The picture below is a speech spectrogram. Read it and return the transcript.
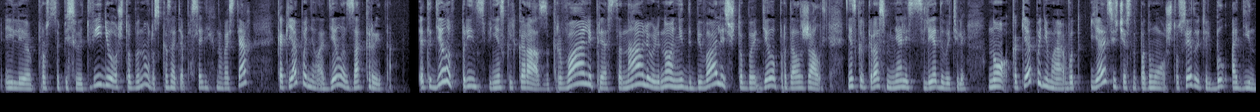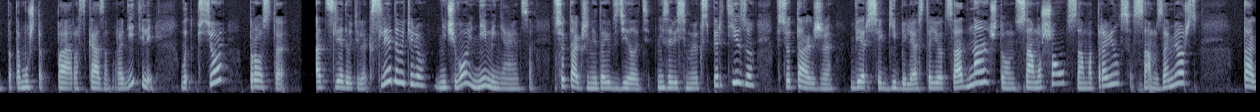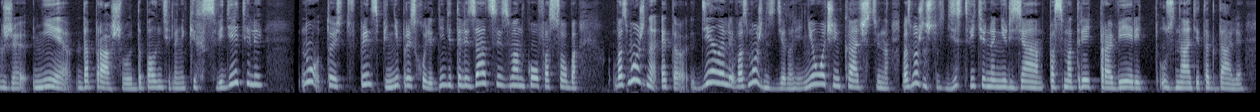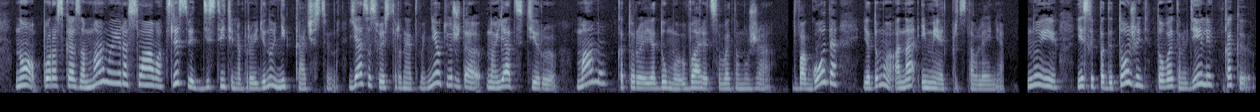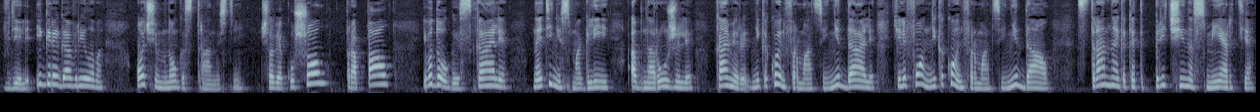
или просто записывает видео, чтобы ну, рассказать о последних новостях. Как я поняла, дело закрыто. Это дело, в принципе, несколько раз закрывали, приостанавливали, но они добивались, чтобы дело продолжалось. Несколько раз менялись следователи. Но, как я понимаю, вот я, если честно, подумала, что следователь был один, потому что по рассказам родителей вот все просто от следователя к следователю ничего не меняется. Все так же не дают сделать независимую экспертизу, все так же версия гибели остается одна, что он сам ушел, сам отравился, сам замерз – также не допрашивают дополнительно никаких свидетелей. Ну, то есть, в принципе, не происходит ни детализации звонков особо. Возможно, это делали, возможно, сделали не очень качественно, возможно, что-то действительно нельзя посмотреть, проверить, узнать и так далее. Но по рассказам мамы Ярослава, следствие действительно проведено некачественно. Я со своей стороны этого не утверждаю, но я цитирую маму, которая, я думаю, варится в этом уже два года, я думаю, она имеет представление. Ну и если подытожить, то в этом деле, как и в деле Игоря Гаврилова, очень много странностей. Человек ушел, пропал, его долго искали, найти не смогли, обнаружили, камеры никакой информации не дали, телефон никакой информации не дал, странная какая-то причина смерти.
